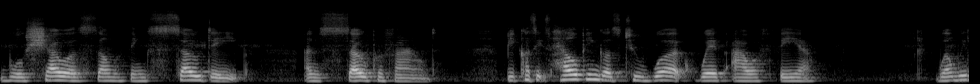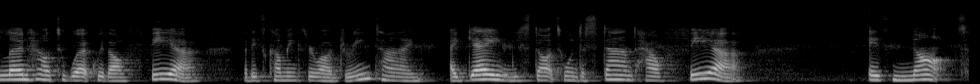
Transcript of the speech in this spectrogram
will show us something so deep and so profound because it's helping us to work with our fear. When we learn how to work with our fear that is coming through our dream time, again, we start to understand how fear is not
